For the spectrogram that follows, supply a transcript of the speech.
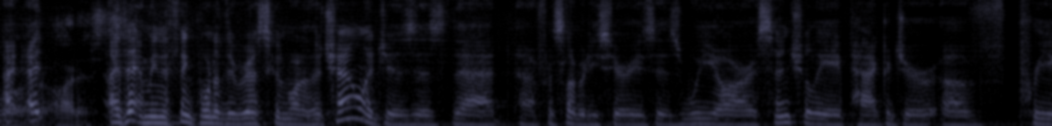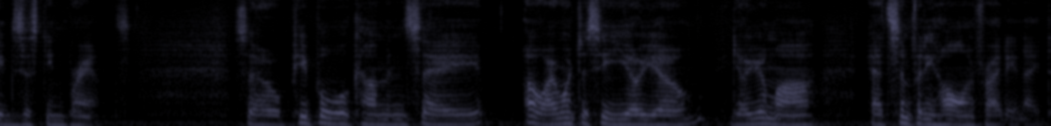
I, artists. I, I, mean, I think one of the risks and one of the challenges is that uh, for Celebrity Series is we are essentially a packager of pre-existing brands. So people will come and say, oh, I went to see Yo-Yo, Yo-Yo Ma at Symphony Hall on Friday night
